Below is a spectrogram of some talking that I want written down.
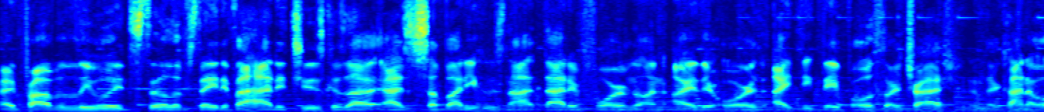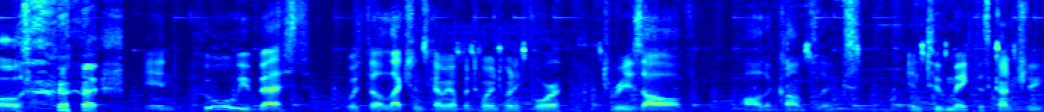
I probably would still abstain if I had to choose because as somebody who's not that informed on either or, I think they both are trash and they're kind of old. and who will be best with the elections coming up in 2024 to resolve all the conflicts and to make this country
